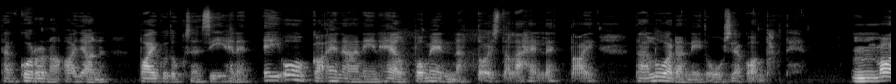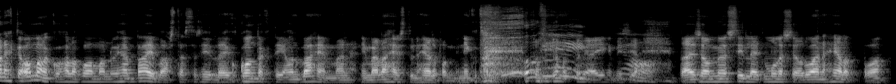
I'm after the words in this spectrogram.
tämän korona-ajan vaikutuksen siihen, että ei olekaan enää niin helppo mennä toista lähelle tai, tai luoda niitä uusia kontakteja? Mm, mä oon ehkä omalla kohdalla huomannut ihan päinvastaista silleen, kun kontakteja on vähemmän, niin mä lähestyn helpommin niin okay. ihmisiä. Joo. Tai se on myös silleen, että mulle se on ollut aina helppoa.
